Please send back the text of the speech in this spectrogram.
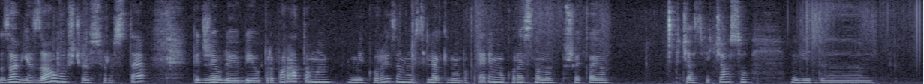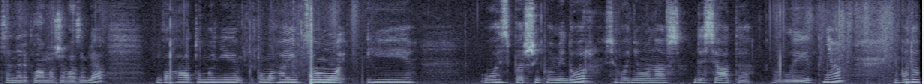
зав'язало, щось росте. Підживлюю біопрепаратами, мікоризами, всілякими бактеріями корисними пшикаю час від часу. Від, е, це не реклама Жива земля. Багато мені допомагає в цьому. І ось перший помідор. Сьогодні у нас 10 липня. І буду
